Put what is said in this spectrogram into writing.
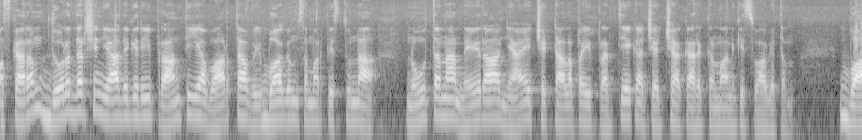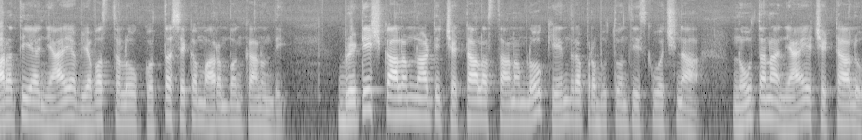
నమస్కారం. దూరదర్శన్ యాదగిరి ప్రాంతీయ వార్తా విభాగం సమర్పిస్తున్న నూతన నేర న్యాయ చట్టాలపై ప్రత్యేక చర్చా కార్యక్రమానికి స్వాగతం. భారతీయ న్యాయ వ్యవస్థలో కొత్త శకం ఆరంభం కానుంది. బ్రిటిష్ కాలం నాటి చట్టాల స్థానంలో కేంద్ర ప్రభుత్వం తీసుకువచ్చిన నూతన న్యాయ చట్టాలు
